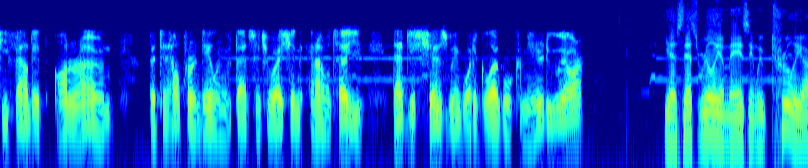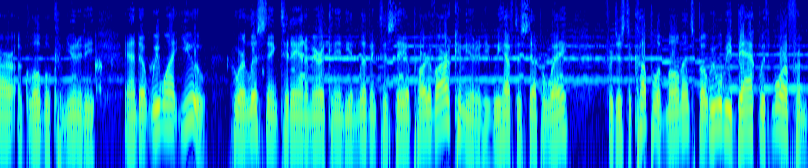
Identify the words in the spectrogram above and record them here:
she found it on her own, but to help her in dealing with that situation. And I will tell you, that just shows me what a global community we are. Yes, that's really amazing. We truly are a global community, and uh, we want you who are listening today on American Indian Living to stay a part of our community. We have to step away for just a couple of moments, but we will be back with more from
